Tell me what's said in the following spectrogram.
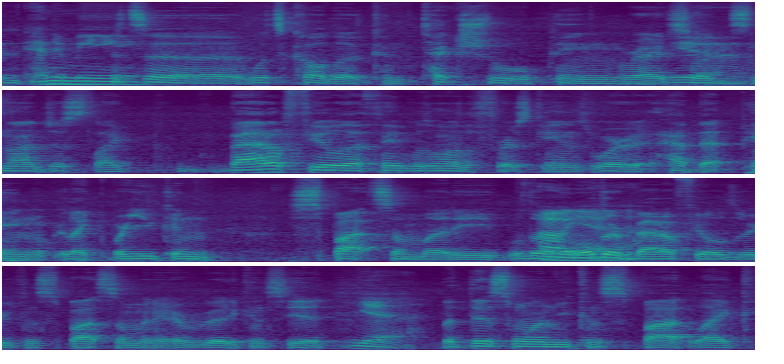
an enemy. It's a what's called a contextual ping, right? Yeah. So it's not just like Battlefield. I think was one of the first games where it had that ping, like where you can spot somebody. Well, the Oh, yeah. older Battlefields where you can spot somebody, everybody can see it. Yeah. But this one, you can spot like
